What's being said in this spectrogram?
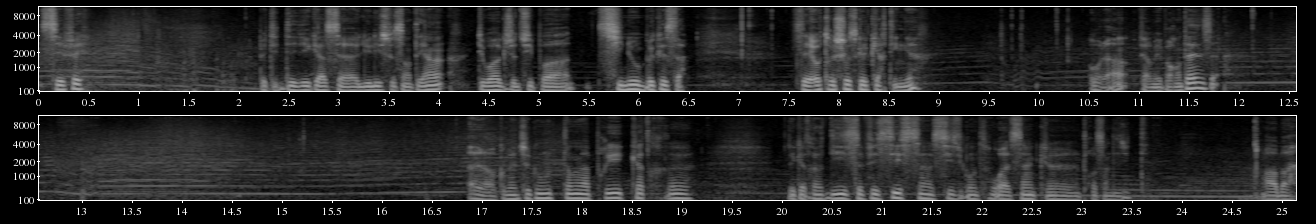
c'est fait. Petite dédicace à Lily61. Tu vois que je ne suis pas si noob que ça. C'est autre chose que le karting. hein. Voilà, fermez parenthèse. Alors, combien de secondes t'en as pris 4... Euh, de 4 à 10, ça fait 6, 6 secondes. Ouais, 5, euh, 318. Ah bah.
